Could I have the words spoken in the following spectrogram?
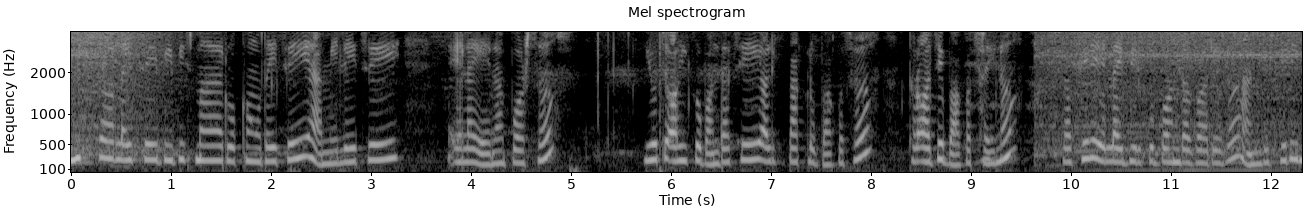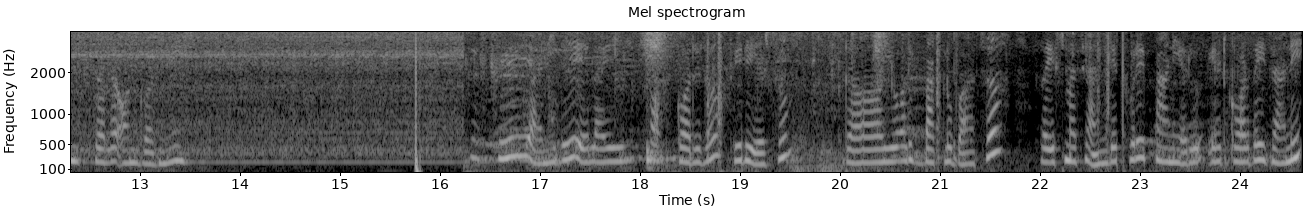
मिक्सरलाई चाहिँ बिबिचमा रोकाउँदै चाहिँ हामीले चाहिँ यसलाई हेर्न पर्छ यो चाहिँ अघिको भन्दा चाहिँ अलिक बाक्लो भएको छ तर अझै भएको छैन। र फेरि यसलाई बिर्को बन्द गरेर हामीले फेरि मिक्सरलाई अन गर्ने। फेरि हामीले यसलाई अफ गरेर फेरि हेर्छौँ र यो अलिक बाक्लो भएको छ र यसमा चाहिँ हामीले थोरै पानीहरू एड गर्दै जाने।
